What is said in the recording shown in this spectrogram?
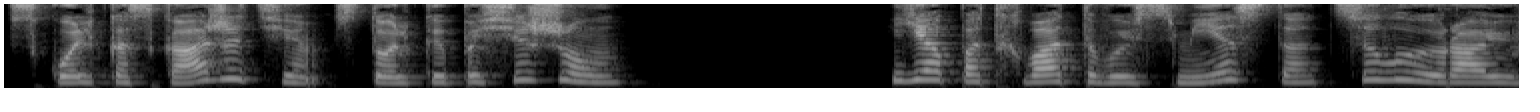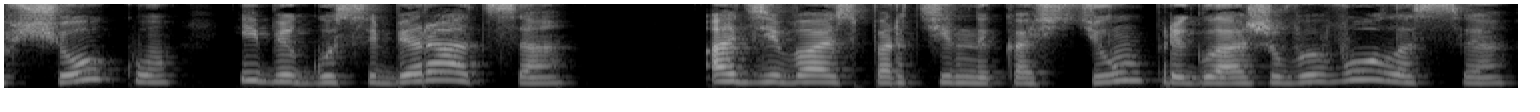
Сколько скажете, столько и посижу». Я подхватываю с места, целую Раю в щеку и бегу собираться. Одеваю спортивный костюм, приглаживаю волосы.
